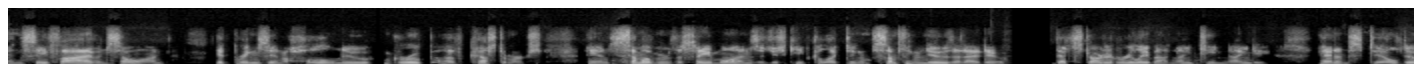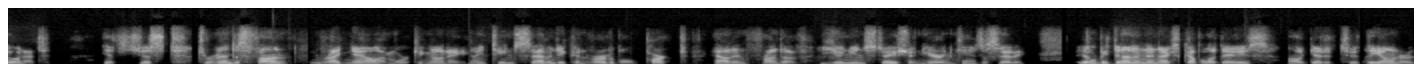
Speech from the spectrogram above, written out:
and C5 and so on, it brings in a whole new group of customers. And some of them are the same ones that just keep collecting something new that I do. That started really about 1990, and I'm still doing it. It's just tremendous fun. Right now, I'm working on a 1970 convertible parked out in front of Union Station here in Kansas City. It'll be done in the next couple of days. I'll get it to the owner.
